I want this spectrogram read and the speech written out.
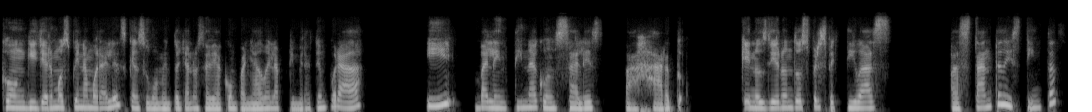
con Guillermo Espina Morales, que en su momento ya nos había acompañado en la primera temporada, y Valentina González Fajardo, que nos dieron dos perspectivas bastante distintas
